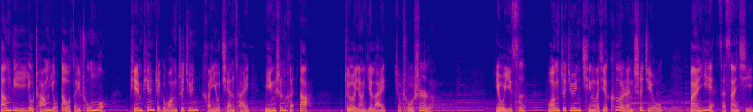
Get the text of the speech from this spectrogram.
当地又常有盗贼出没。偏偏这个王之君很有钱财，名声很大，这样一来就出事了。有一次，王之君请了些客人吃酒，半夜才散席。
